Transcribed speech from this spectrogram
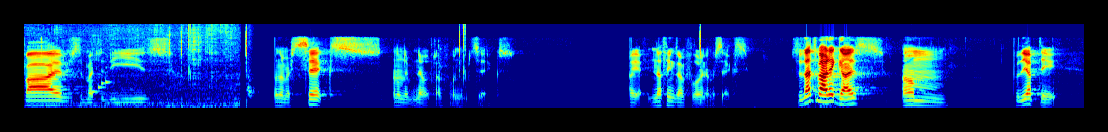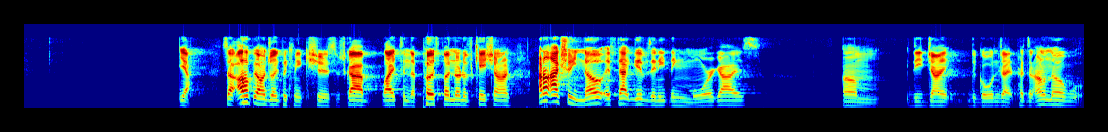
five, just a bunch of these. For number six, I don't even know it's on floor number six. Oh yeah, nothing's on floor number six. So that's about it, guys. Um, for the update. Yeah. So I hope y'all enjoyed. Please make sure to subscribe, like, and the post button notification on. I don't actually know if that gives anything more, guys. Um, the giant, the golden giant present. I don't know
